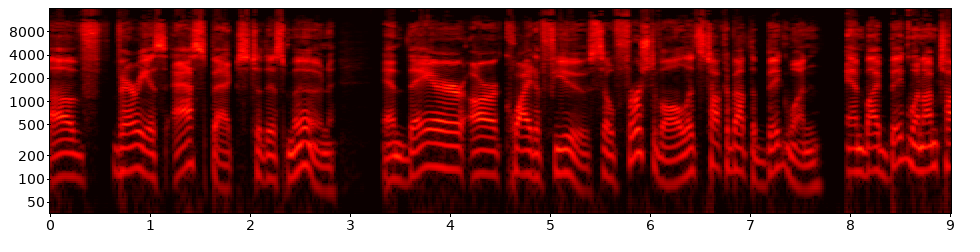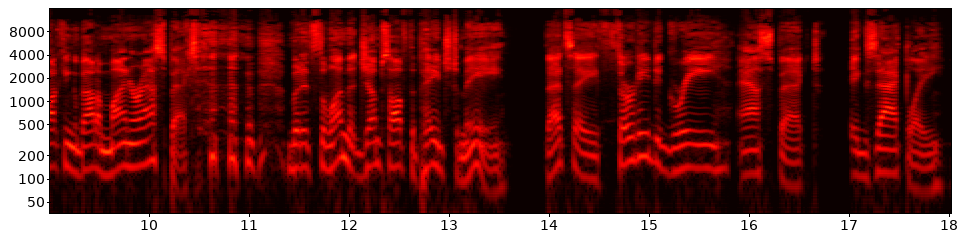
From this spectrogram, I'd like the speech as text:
of various aspects to this moon, and there are quite a few. So, first of all, let's talk about the big one and by big one, I'm talking about a minor aspect, but it's the one that jumps off the page to me. That's a 30 degree aspect exactly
